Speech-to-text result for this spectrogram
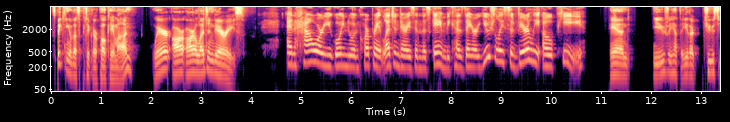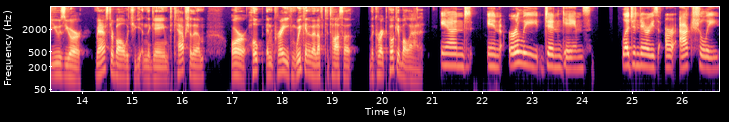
speaking of this particular Pokemon, where are our legendaries? And how are you going to incorporate legendaries in this game? Because they are usually severely OP. And you usually have to either choose to use your Master Ball, which you get in the game, to capture them, or hope and pray you can weaken it enough to toss a, the correct Pokeball at it. And in early gen games, legendaries are actually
